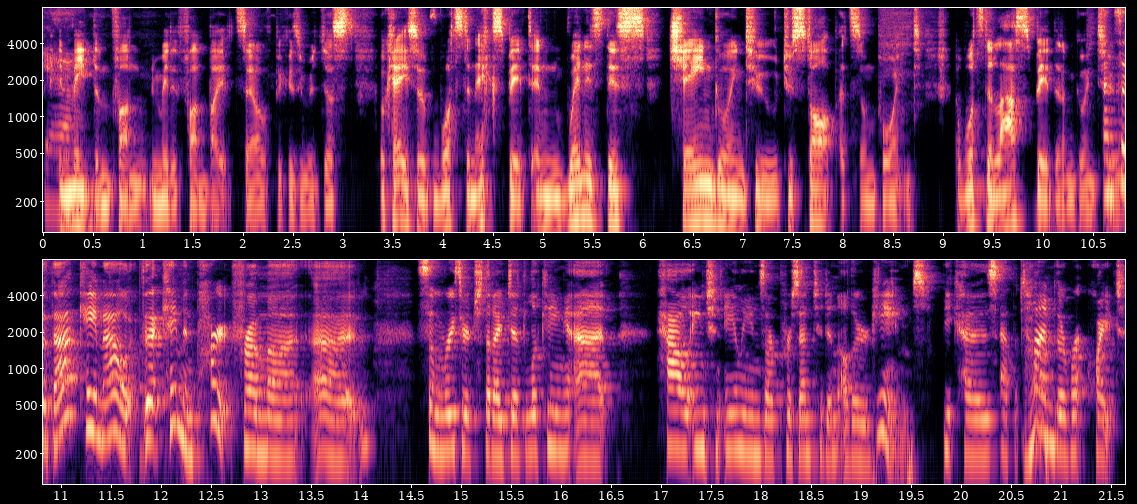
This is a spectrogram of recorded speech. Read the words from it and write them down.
yeah it made them fun. It made it fun by itself because you were just okay. So what's the next bit, and when is this chain going to to stop at some point? What's the last bit that I'm going to? And so that came out, that came in part from uh, uh, some research that I did looking at how ancient aliens are presented in other games. Because at the time, Oh. there weren't quite,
